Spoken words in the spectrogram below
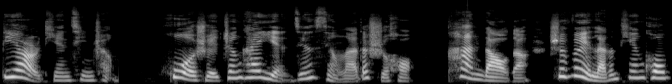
第二天清晨，祸水睁开眼睛醒来的时候，看到的是蔚蓝的天空。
